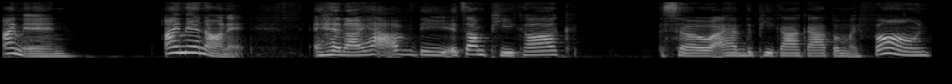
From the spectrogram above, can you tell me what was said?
I'm in. I'm in on it. And I have the, it's on Peacock. So I have the Peacock app on my phone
